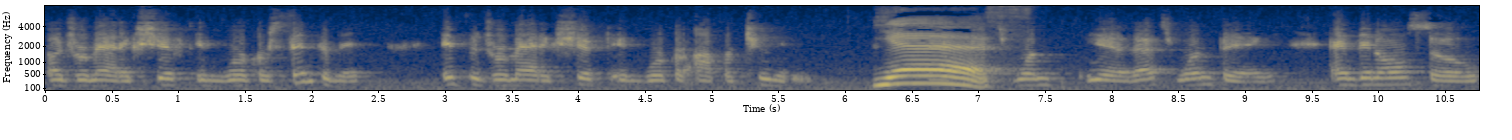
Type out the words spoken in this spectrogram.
a dramatic shift in worker sentiment, it's a dramatic shift in worker opportunity. Yes. That's one yeah, that's one thing. And then also,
